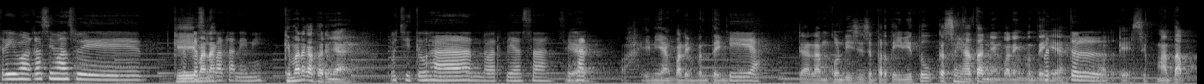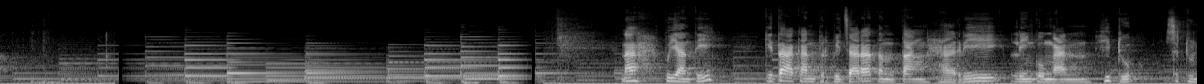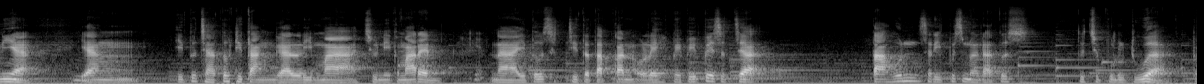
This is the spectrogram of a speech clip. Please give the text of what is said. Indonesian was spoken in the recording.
Terima kasih Mas Wid gimana, kesempatan ini. Gimana kabarnya? Puji Tuhan, luar biasa, sehat. Ya. Wah, ini yang paling penting. Iya. Dalam kondisi seperti ini tuh kesehatan yang paling penting Betul. ya. Betul. Oke, sip, mantap. Nah, Bu Yanti, kita akan berbicara tentang Hari Lingkungan Hidup sedunia yang itu jatuh di tanggal 5 Juni kemarin. Ya. Nah, itu ditetapkan oleh PBB sejak tahun 1972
